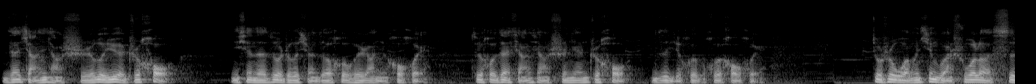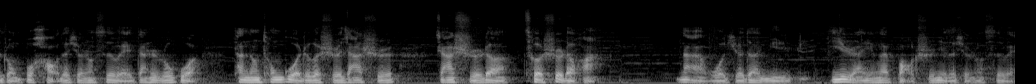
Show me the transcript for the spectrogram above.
你再想一想，十个月之后，你现在做这个选择会不会让你后悔？最后再想想，十年之后你自己会不会后悔？就是我们尽管说了四种不好的学生思维，但是如果他能通过这个十加十加十的测试的话，那我觉得你依然应该保持你的学生思维。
